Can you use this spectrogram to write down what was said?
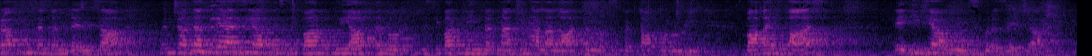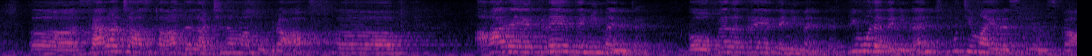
Graf Independența, în cea de-a treia zi a Festivalului Artelor, Festivalului Internațional al Artelor Spectacolului Babel Fast, ediția 11 -a. Uh, seara aceasta de la Cinematograf uh, are trei evenimente. Vă oferă trei evenimente. Primul eveniment, puțin mai restrâns ca,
